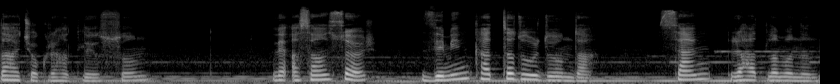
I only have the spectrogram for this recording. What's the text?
Daha çok rahatlıyorsun ve asansör zemin katta durduğunda sen rahatlamanın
